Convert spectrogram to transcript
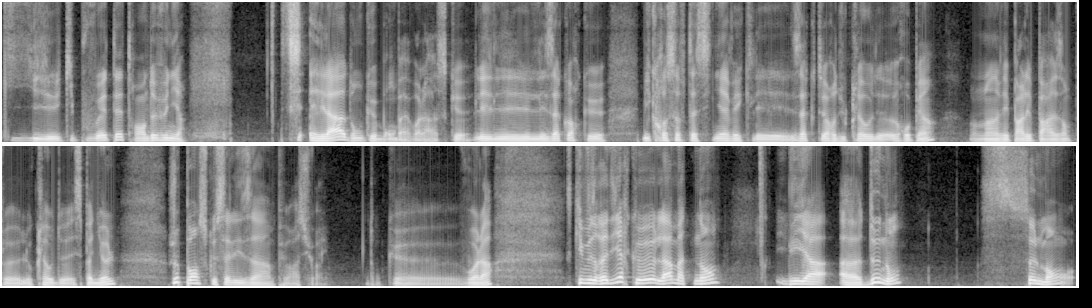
qui, pouvait être en devenir. Et là, donc, euh, bon, bah voilà, ce que les, les- accords que Microsoft a signés avec les acteurs du cloud européen, on en avait parlé par exemple le cloud espagnol, je pense que ça les a un peu rassurés. Donc voilà. Ce qui voudrait dire que là, maintenant, il y a deux noms seulement,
